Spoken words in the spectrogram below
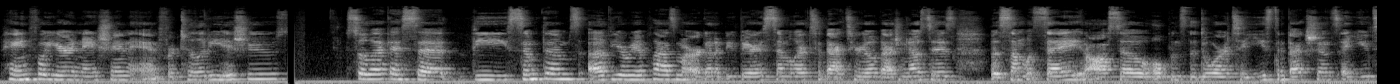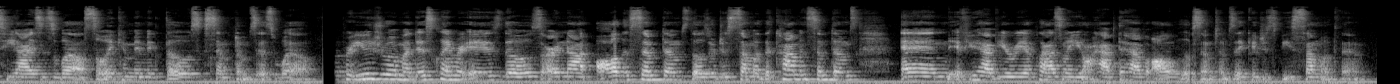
painful urination, and fertility issues. So, like I said, the symptoms of ureaplasma are going to be very similar to bacterial vaginosis, but some would say it also opens the door to yeast infections and UTIs as well, so it can mimic those symptoms as well. Per usual, my disclaimer is those are not all the symptoms, those are just some of the common symptoms, and if you have ureaplasma, you don't have to have all of those symptoms, it could just be some of them.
